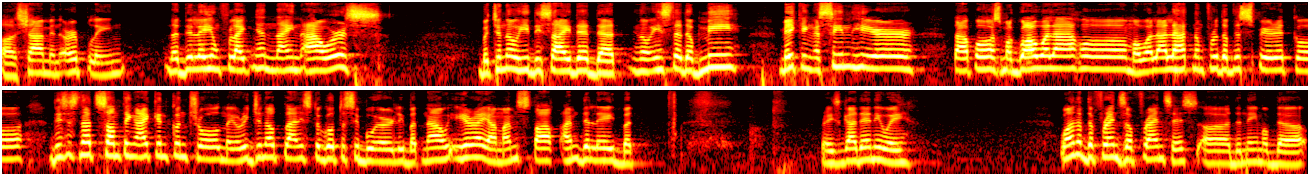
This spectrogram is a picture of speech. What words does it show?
uh, Xiamen airplane, na-delay yung flight niya nine hours. But you know, he decided that, you know, instead of me making a scene here, tapos magwawala ako, mawala lahat ng fruit of the Spirit ko, this is not something I can control. My original plan is to go to Cebu early, but now here I am. I'm stuck. I'm delayed, but praise God anyway. One of the friends of Francis, uh, the name of the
